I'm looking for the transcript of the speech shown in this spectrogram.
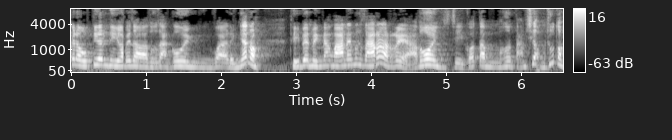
cái đầu tiên thì bây giờ thuộc dạng cô hình gọi là đỉnh nhất rồi thì bên mình đang bán đến mức giá rất là rẻ thôi chỉ có tầm hơn 8 triệu một chút thôi.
